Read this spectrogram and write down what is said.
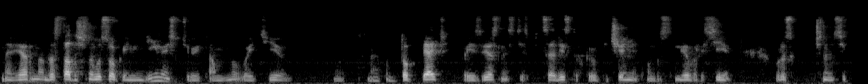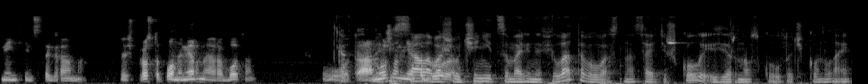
наверное, достаточно высокой медийностью и там, ну, войти в топ-5 по известности специалистов по печенью там, в СНГ, в России, в русскоязычном сегменте Инстаграма. То есть просто полномерная работа. Вот. Как а нужно мне было... ваша ученица Марина Филатова у вас на сайте школы zernoschool.online.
